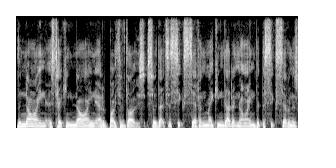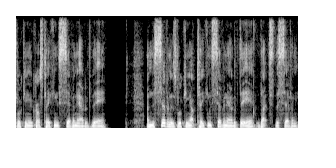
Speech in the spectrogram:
The 9 is taking 9 out of both of those. So that's a 6 7, making that a 9, but the 6 7 is looking across, taking 7 out of there. And the 7 is looking up, taking 7 out of there. That's the 7.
